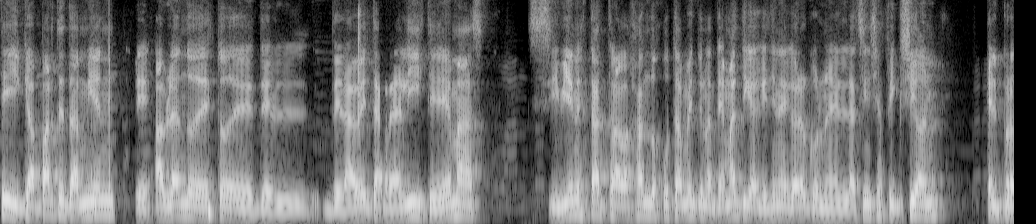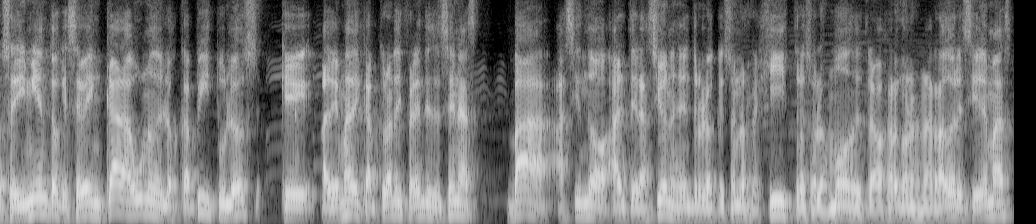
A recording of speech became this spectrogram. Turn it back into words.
Sí, que aparte también, eh, hablando de esto de, la beta realista y demás, si bien está trabajando justamente una temática que tiene que ver con la ciencia ficción, el procedimiento que se ve en cada uno de los capítulos, que además de capturar diferentes escenas, va haciendo alteraciones dentro de lo que son los registros o los modos de trabajar con los narradores y demás,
